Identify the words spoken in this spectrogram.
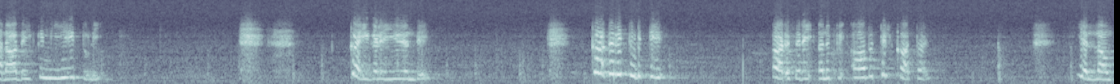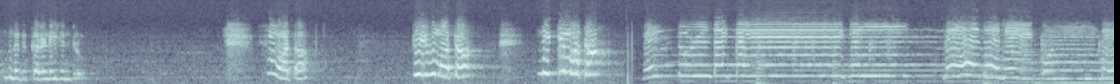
அனாதைக்கு நீயே துணி. கைகளை இழந்தேன். கதறி துடித்தேன். அரசரை அனுப்பி ஆபத்தில் காத்தாய். எல்லாம் உனது கருணை என்றும். மாதா தேவ மாதா நித்தி மாதா. வெட்டுள்ள கைகள் வேதனை கொண்டே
